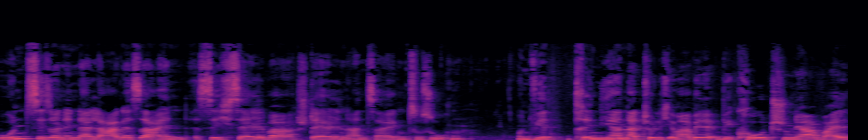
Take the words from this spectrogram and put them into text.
Und sie sollen in der Lage sein, sich selber Stellenanzeigen zu suchen. Und wir trainieren natürlich immer, wir, wir coachen, ja, weil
